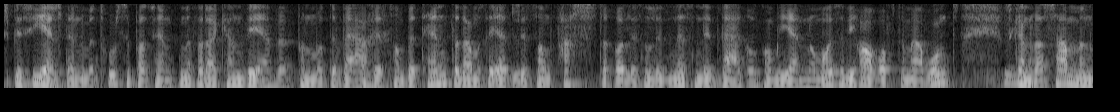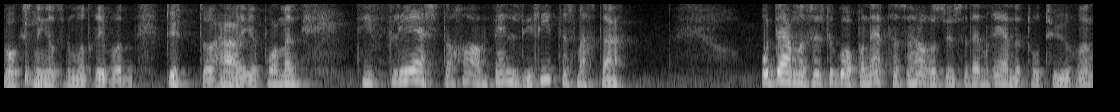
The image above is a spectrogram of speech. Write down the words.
Spesielt endometrosepasientene, for der kan vevet på en måte være litt sånn betent. Og dermed så er det litt sånn fastere og liksom litt, nesten litt verre å komme igjennom. òg, Så de har ofte mer vondt. Så kan det være sammenvoksninger, så du må drive og dytte og herje på. Men de fleste har veldig lite smerte. Og dermed, hvis du går på nettet, så høres det ut som den rene torturen,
